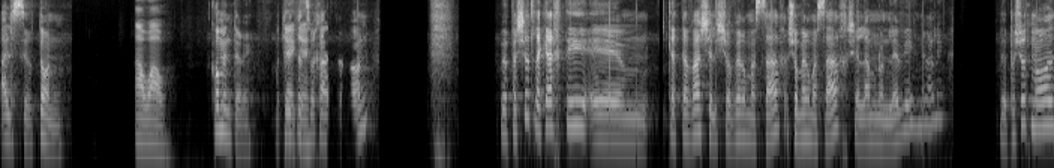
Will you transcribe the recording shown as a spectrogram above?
על סרטון. אה, וואו. commentary. מקליט את כן. עצמך על סרטון. ופשוט לקחתי כתבה של שובר מסך, שומר מסך, של אמנון לוי נראה לי, ופשוט מאוד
